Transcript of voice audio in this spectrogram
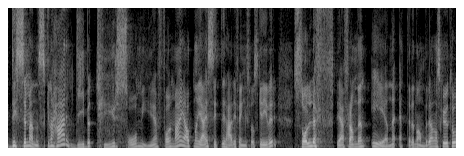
disse menneskene her, de betyr så mye for meg at når jeg sitter her i fengsel og skriver, så løfter jeg fram den ene etter den andre. Nå skal vi to,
